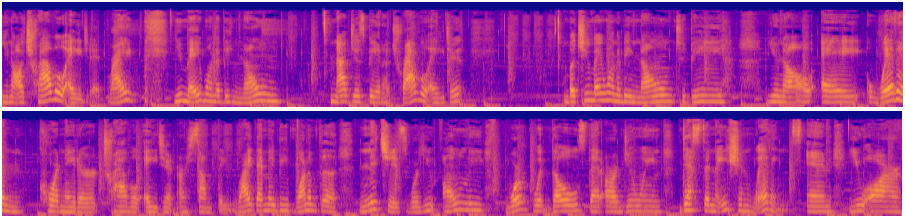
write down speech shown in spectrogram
you know, a travel agent, right? You may want to be known not just being a travel agent, but you may want to be known to be, you know, a wedding coordinator, travel agent, or something, right? That may be one of the niches where you only work with those that are doing destination weddings and you are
